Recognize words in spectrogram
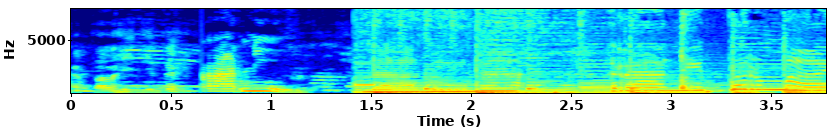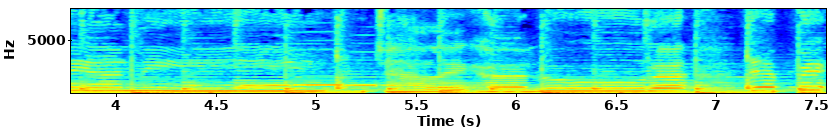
kata hiji teh Rani. Namina Rani Permayani Caleg Hanura DPR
